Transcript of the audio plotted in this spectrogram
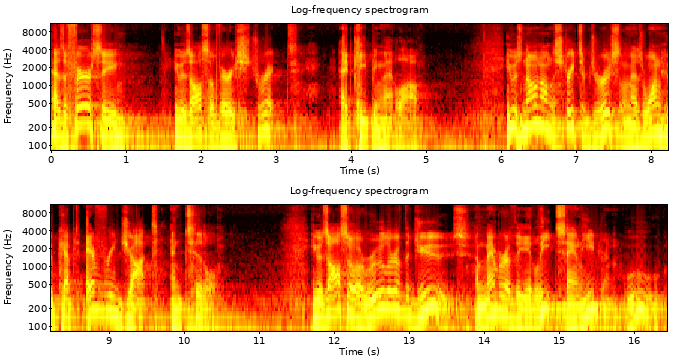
As a Pharisee, he was also very strict at keeping that law. He was known on the streets of Jerusalem as one who kept every jot and tittle. He was also a ruler of the Jews, a member of the elite Sanhedrin. Ooh.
